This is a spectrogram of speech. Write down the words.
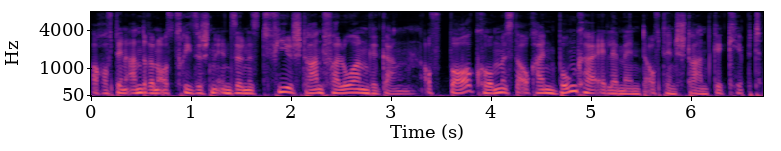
Auch auf den anderen ostfriesischen Inseln ist viel Strand verloren gegangen. Auf Borkum ist auch ein Bunkerelement auf den Strand gekippt.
